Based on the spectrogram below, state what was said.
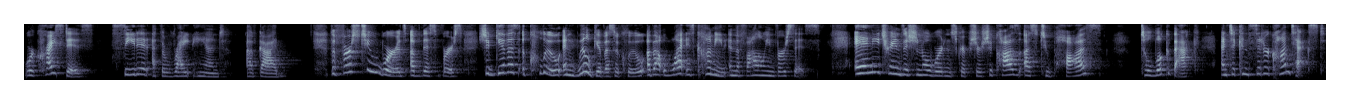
where Christ is, seated at the right hand of God. The first two words of this verse should give us a clue and will give us a clue about what is coming in the following verses. Any transitional word in Scripture should cause us to pause, to look back, and to consider context.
